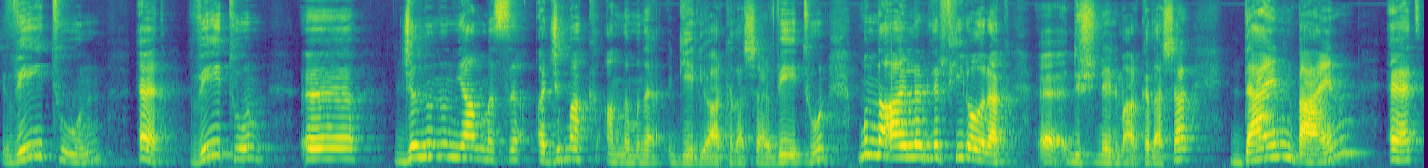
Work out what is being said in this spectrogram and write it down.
wehtun. Evet, wehtun e, canının yanması, acımak anlamına geliyor arkadaşlar. Wehtun. Bunu da ayrılabilir fiil olarak e, düşünelim arkadaşlar. Dein Bein. Evet,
